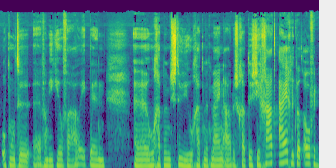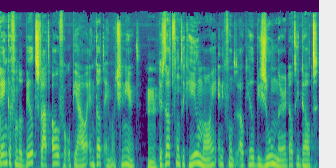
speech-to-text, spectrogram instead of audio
ontmoeten, eh, van wie ik heel veel hou. Ik ben, eh, hoe gaat het met mijn studie? Hoe gaat het met mijn ouders? Gaat, dus je gaat eigenlijk dat overdenken van dat beeld slaat over op jou en dat emotioneert. Hmm. Dus dat vond ik heel mooi. En ik vond het ook heel bijzonder dat hij dat.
